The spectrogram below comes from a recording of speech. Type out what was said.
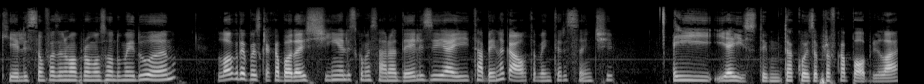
que eles estão fazendo uma promoção do meio do ano. Logo depois que acabou a da Steam, eles começaram a deles e aí tá bem legal, tá bem interessante. E, e é isso, tem muita coisa pra ficar pobre lá.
